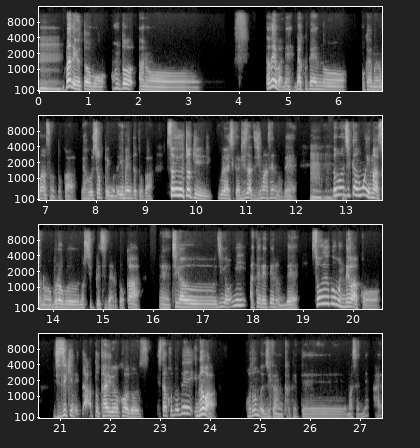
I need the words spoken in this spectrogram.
うんまで言うともう本当あのー例えばね楽天の岡山のマンションとかヤフーショッピングのイベントとかそういう時ぐらいしかリサーチしませんのでうんうんその時間を今そのブログの執筆であるとか、えー違う事業に当てれてるんでそういう部分ではこう地時期にダーッと大量行動したことで今はほとんど時間かけてませんね。はい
